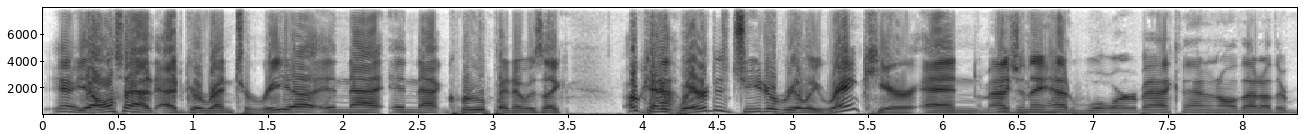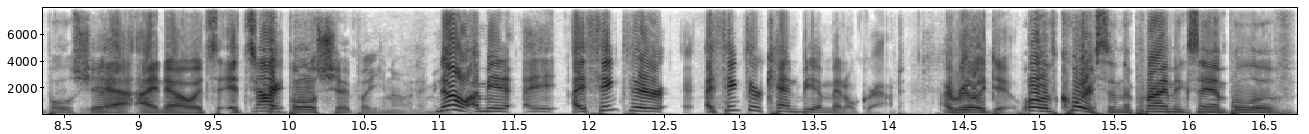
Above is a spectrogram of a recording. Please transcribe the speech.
You know, you also had Edgar Renteria in that in that group, and it was like, okay, Yeah. where does Jeter really rank here? And Imagine they had war back then and all that other bullshit. yeah, I know it's it's Not cra- bullshit, but you know what I mean. no, I mean, I, I think there, I think there can be a middle ground. I really do. Well, of course, and the prime example of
